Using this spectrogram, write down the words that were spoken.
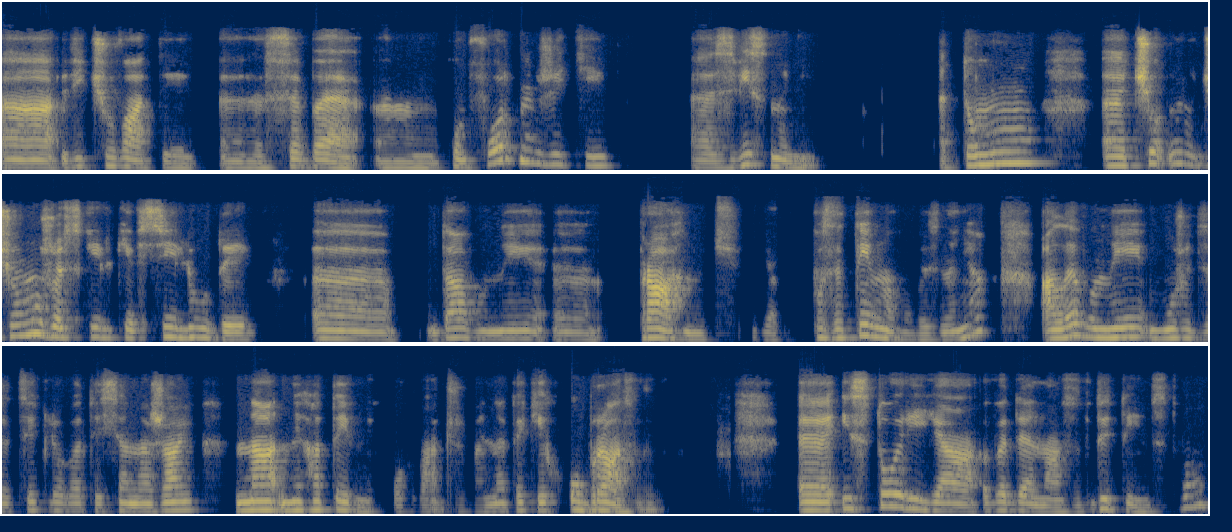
е, відчувати е, себе е, комфортно в житті? Звісно, ні. Тому ну, чому ж, оскільки всі люди да, вони прагнуть як позитивного визнання, але вони можуть зациклюватися, на жаль, на негативних погладжувань, на таких образливих. Історія веде нас в дитинство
